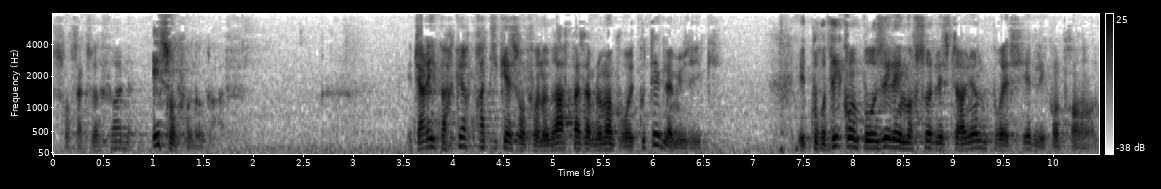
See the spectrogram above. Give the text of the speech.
son saxophone et son phonographe. Et Charlie Parker pratiquait son phonographe pas simplement pour écouter de la musique, mais pour décomposer les morceaux de Lester Young pour essayer de les comprendre.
